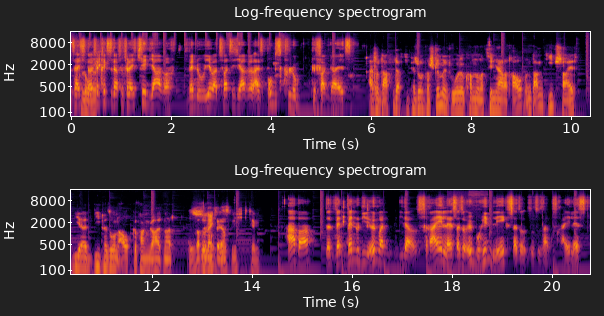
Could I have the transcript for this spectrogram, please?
Das heißt, in Logisch. Deutschland kriegst du dafür vielleicht 10 Jahre, wenn du jemand 20 Jahre als Bumsklump gefangen hältst. Also dafür, dass die Person verstümmelt wurde, kommen nochmal 10 Jahre drauf und dann die Zeit, wie er die Person auch gefangen gehalten hat. also das so ist leicht ist es nicht, Tim. Aber wenn, wenn du die irgendwann wieder freilässt, also irgendwo hinlegst, also sozusagen freilässt,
